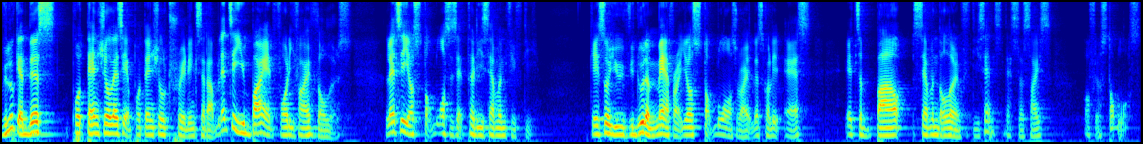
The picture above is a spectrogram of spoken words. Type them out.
If you look at this potential, let's say a potential trading setup, let's say you buy at $45. Let's say your stop loss is at 37.50. Okay, so you, if you do the math, right, your stop loss, right, let's call it S, it's about $7.50. That's the size of your stop loss.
